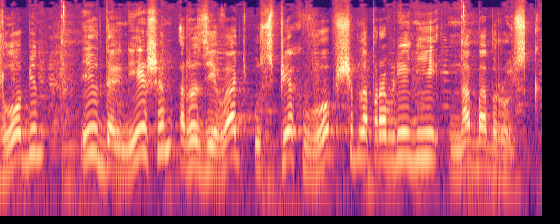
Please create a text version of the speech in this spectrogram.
Жлобин и в дальнейшем развивать успех в общем направлении на Бобруйск.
